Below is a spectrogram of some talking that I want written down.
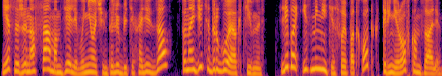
Если же на самом деле вы не очень-то любите ходить в зал, то найдите другую активность, либо измените свой подход к тренировкам в зале.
